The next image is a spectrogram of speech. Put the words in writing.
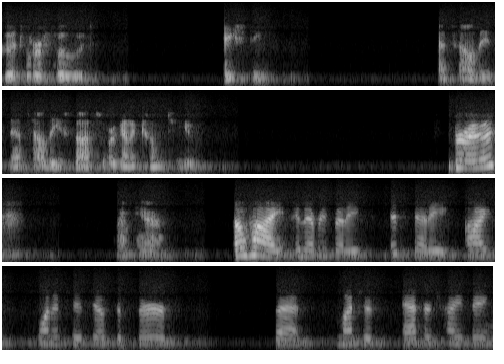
good for food. Tasty. That's how these that's how these thoughts are going to come to you. Bruce? I'm here. Oh, hi, and everybody. It's Betty. I wanted to just observe that much of advertising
